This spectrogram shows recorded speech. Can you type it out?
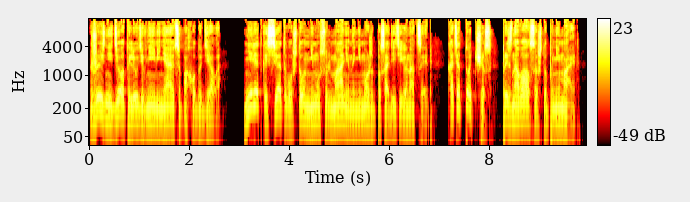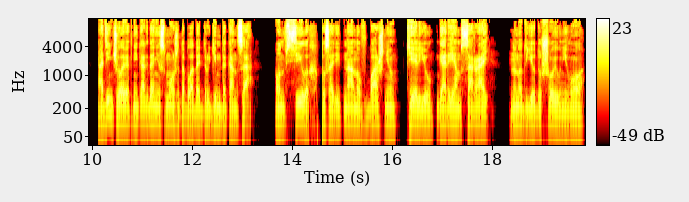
Жизнь идет, и люди в ней меняются по ходу дела. Нередко сетовал, что он не мусульманин и не может посадить ее на цепь, хотя тотчас признавался, что понимает – один человек никогда не сможет обладать другим до конца. Он в силах посадить Нану в башню, келью, гарем, сарай, но над ее душой у него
